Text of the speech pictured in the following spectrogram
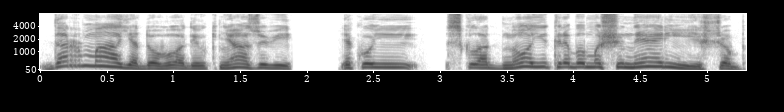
Дарма я доводив князеві, якої складної треба машинерії, щоб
